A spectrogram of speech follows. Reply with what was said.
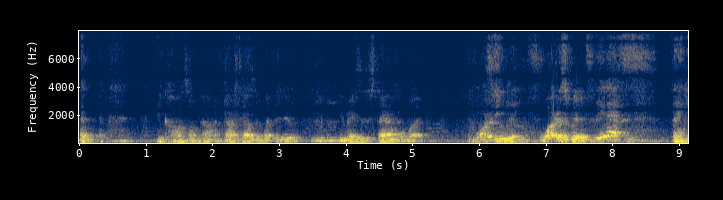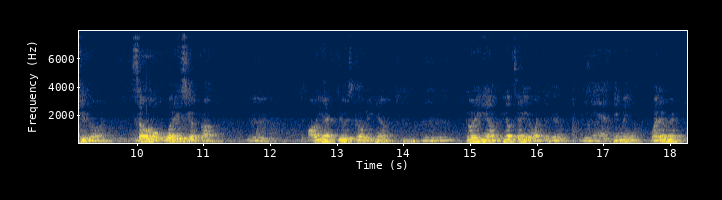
he calls on God. God tells him what to do. He raises his staff and what? Water See, splits. Water splits. Yes. Thank you, Lord. So what is your problem? Mm. All you have to do is go to him. Mm-hmm. Go to him. He'll tell you what to do. Amen. Amen. Whatever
